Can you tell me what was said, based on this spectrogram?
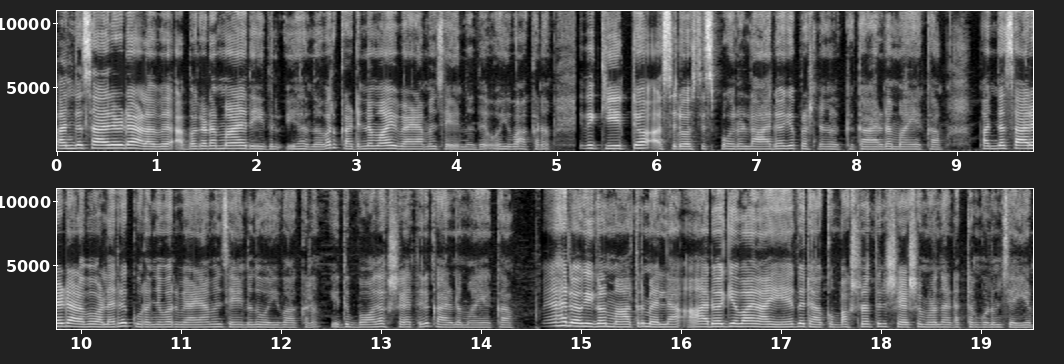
പഞ്ചസാരയുടെ അളവ് അപകടമായ രീതിയിൽ ഉയർന്നവർ കഠിനമായി വ്യായാമം ചെയ്യുന്നത് ഒഴിവാക്കണം. ഇത് കീറ്റോ അസിഡോസിസ് പോലുള്ള ആരോഗ്യ പ്രശ്നങ്ങൾക്ക് കാരണമായേക്കാം. പഞ്ചസാരയുടെ അളവ് വളരെ കുറഞ്ഞവർ വ്യായാമം ചെയ്യുന്നത് ഒഴിവാക്കണം. ഇത് ബോധക്ഷയത്തിന് കാരണമായേക്കാം. പ്രമേഹ രോഗികൾ മാത്രമല്ല ആരോഗ്യവാനായ ഏതൊരാൾക്കും ഭക്ഷണത്തിന് ശേഷമുള്ള നടത്തം ഗുണം ചെയ്യും.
